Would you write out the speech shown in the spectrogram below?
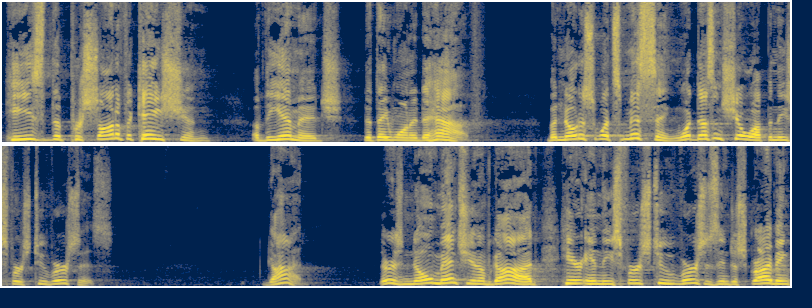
He's the personification of the image that they wanted to have. But notice what's missing. What doesn't show up in these first two verses? God. There is no mention of God here in these first two verses in describing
